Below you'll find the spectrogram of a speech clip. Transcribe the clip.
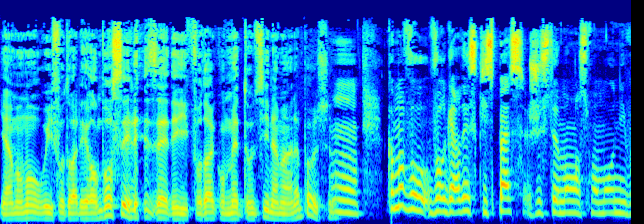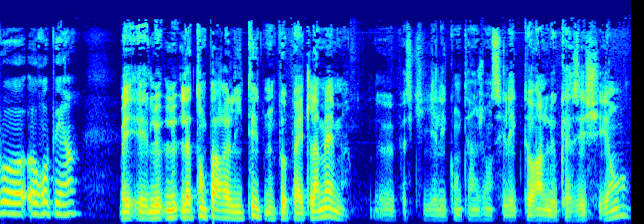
il y a un moment où il faudra les rembourser, les aides, et il faudra qu'on mette aussi la main à la poche. Hmm. Comment vous, vous, regardez ce qui se passe, justement, en ce moment au niveau européen? Mais la temporalité ne peut pas être la même. Euh, parce qu'il y a les contingences électorales le cas échéant.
